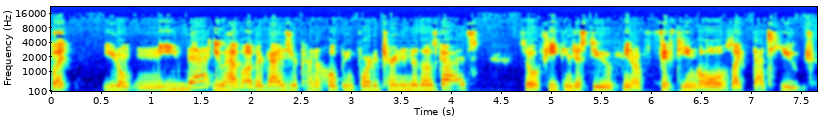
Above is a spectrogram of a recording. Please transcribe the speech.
but you don't need that. You have other guys you're kind of hoping for to turn into those guys. So if he can just do, you know, 15 goals, like that's huge.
